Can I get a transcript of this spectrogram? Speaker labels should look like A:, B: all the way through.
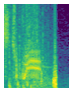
A: Counter-terrorists win.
